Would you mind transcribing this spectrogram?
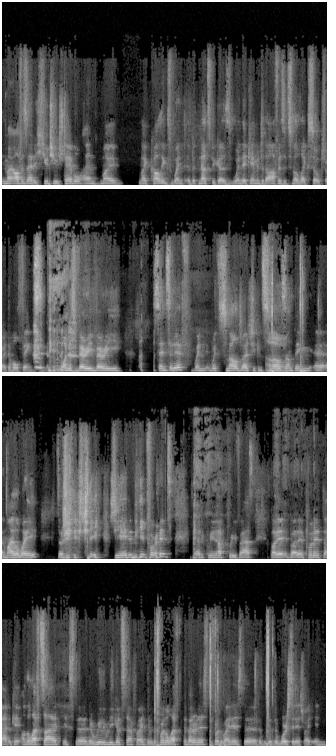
in my office I had a huge huge table, and my my colleagues went a bit nuts because when they came into the office, it smelled like soaps, right? The whole thing. One is very very sensitive when with smells, right? She can smell oh. something uh, a mile away, so she she she hated me for it. I had to clean up pretty fast but it but it put it that okay on the left side it's the the really really good stuff right? The, the further left the better it is. The further right is the the, the worse it is right? In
